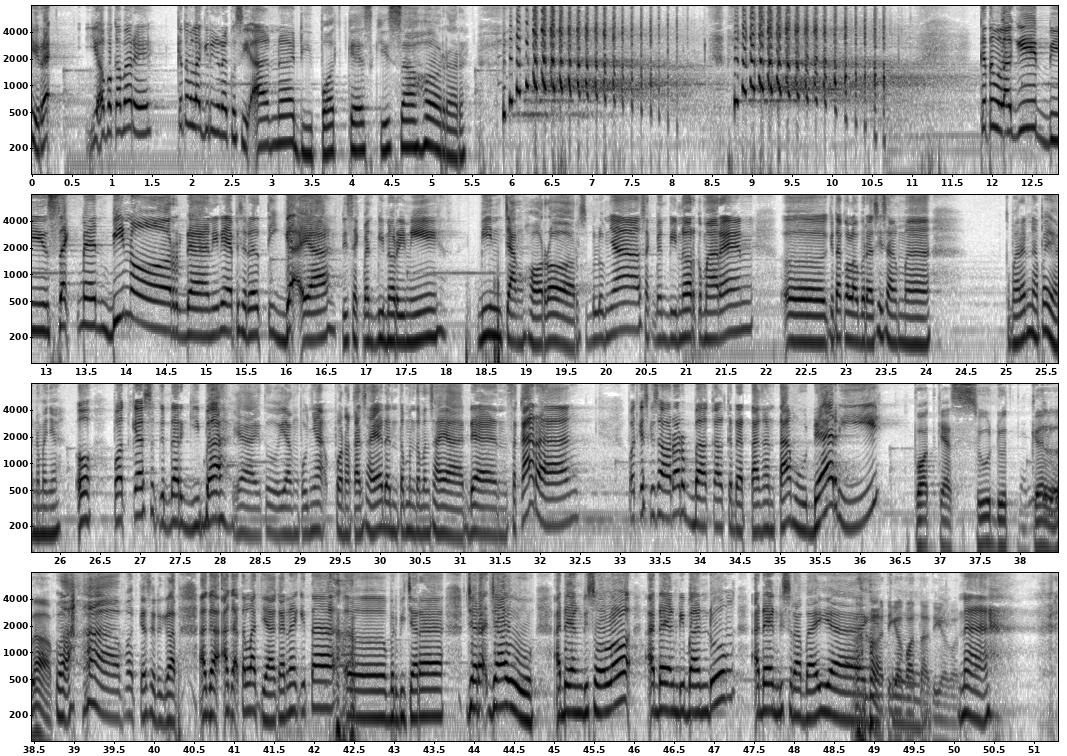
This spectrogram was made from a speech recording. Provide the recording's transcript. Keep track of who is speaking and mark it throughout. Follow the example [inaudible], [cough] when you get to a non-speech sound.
Speaker 1: Hai Rek, ya apa kabar Ketemu lagi dengan aku si Ana di podcast kisah horor. Ketemu lagi di segmen Binor dan ini episode 3 ya di segmen Binor ini bincang horor. Sebelumnya segmen Binor kemarin eh, kita kolaborasi sama kemarin apa ya namanya? Oh, podcast sekedar gibah ya itu yang punya ponakan saya dan teman-teman saya. Dan sekarang podcast kisah horor bakal kedatangan tamu dari
Speaker 2: Podcast Sudut Gelap.
Speaker 1: Wah, [laughs] podcast sudah gelap. Agak agak telat ya karena kita [laughs] eh, berbicara jarak jauh. Ada yang di Solo, ada yang di Bandung, ada yang di Surabaya. [laughs] gitu.
Speaker 2: Tiga kota, tiga kota.
Speaker 1: Nah,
